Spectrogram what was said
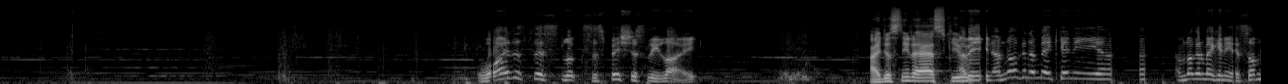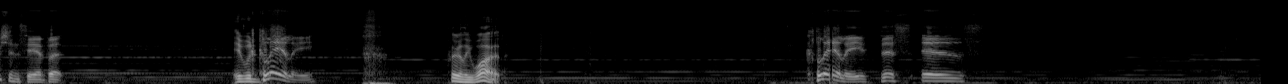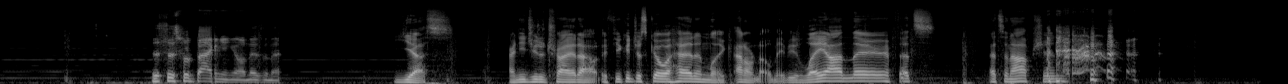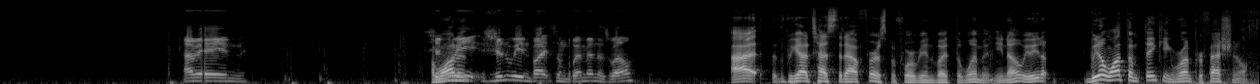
Why does this look suspiciously like? I just need to ask you. I mean, I'm not gonna make any. Uh, I'm not gonna make any assumptions here, but it would clearly, clearly what? clearly, this is. This is for banging on, isn't it? Yes. I need you to try it out. If you could just go ahead and like, I don't know, maybe lay on there if that's that's an option. I mean, shouldn't wanted- we shouldn't we invite some women as well? I we gotta test it out first before we invite the women. You know, we don't we don't want them thinking we're unprofessional.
